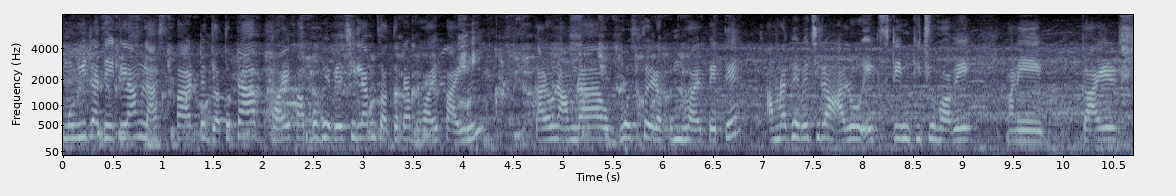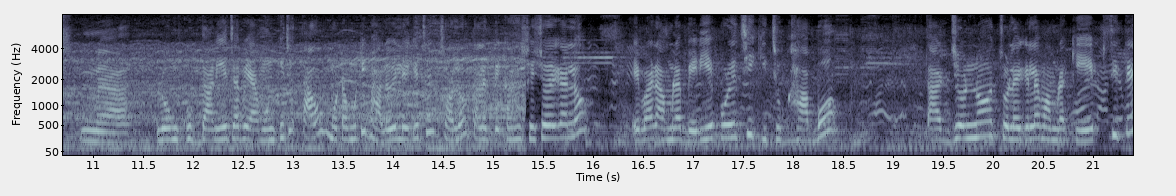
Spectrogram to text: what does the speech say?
মুভিটা দেখলাম লাস্ট পার্ট যতটা ভয় পাবো ভেবেছিলাম, ততটা ভয় পাইনি। কারণ আমরা অভ্যস্ত এরকম ভয় পেতে। আমরা ভেবেছিলাম আরও এক্সট্রিম কিছু হবে মানে গায়ের লোম খুব দাঁড়িয়ে যাবে এমন কিছু, তাও মোটামুটি ভালোই লেগেছে। চলো, তাহলে দেখানো শেষ হয়ে গেল। এবার আমরা বেরিয়ে পড়েছি, কিছু খাব। তার জন্য চলে গেলাম আমরা কেএফসিতে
